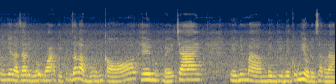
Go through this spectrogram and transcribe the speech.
Đương nhiên là gia đình nội ngoại thì cũng rất là muốn có thêm một bé trai. Thế nhưng mà mình thì mình cũng hiểu được rằng là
